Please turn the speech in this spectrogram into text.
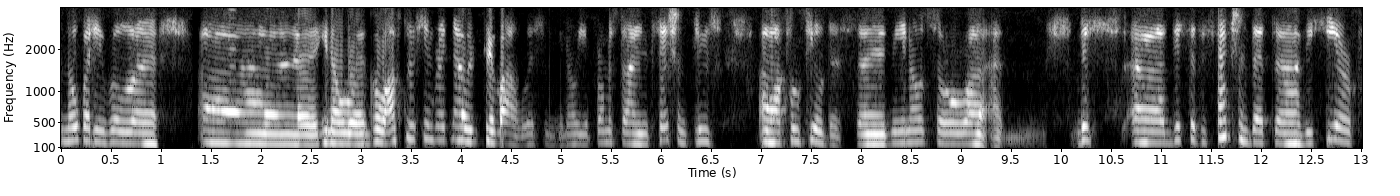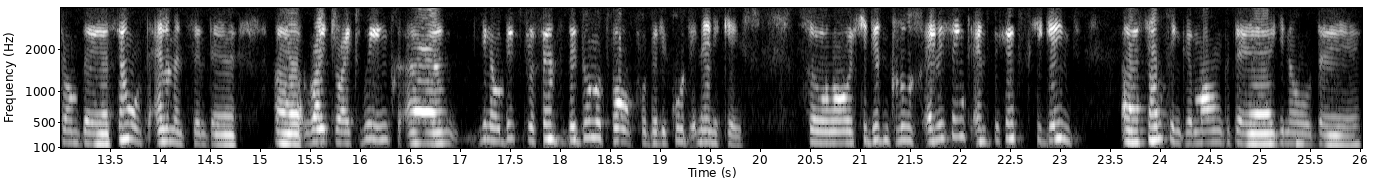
Nobody will, uh, uh, you know, uh, go after him right now and say, "Wow, listen, you know, you promised annexation, please fulfill this." you know, so this dissatisfaction that we hear from the some elements in the right right wing. Um, you know, these percent, they do not vote for the Likud in any case. So he didn't lose anything, and perhaps he gained uh, something among the, you know, the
